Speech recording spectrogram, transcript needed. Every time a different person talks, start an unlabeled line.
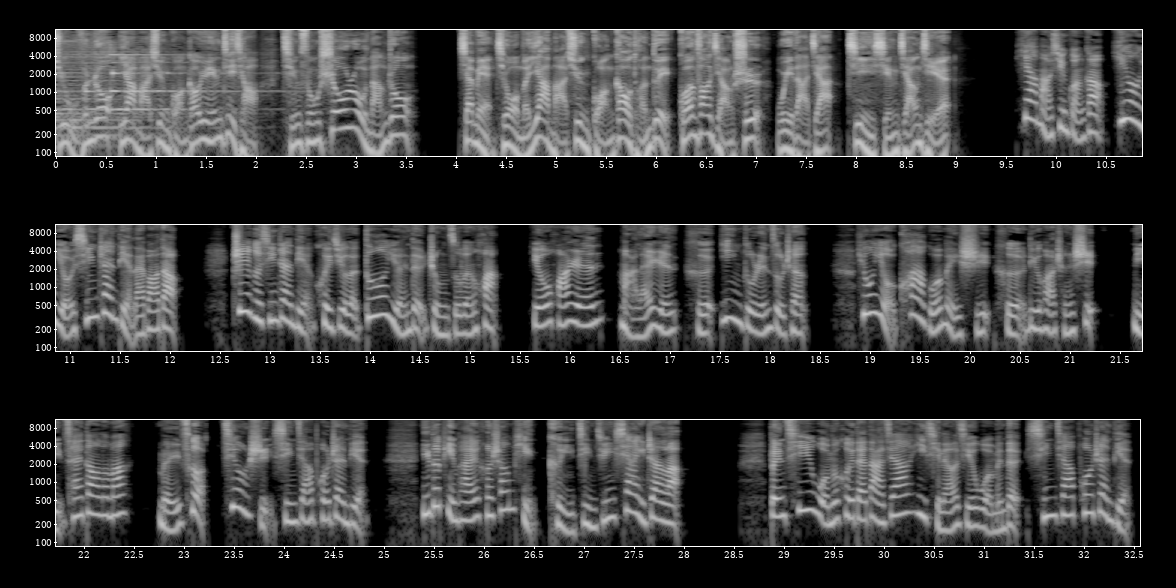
需五分钟，亚马逊广告运营技巧轻松收入囊中。下面，请我们亚马逊广告团队官方讲师为大家进行讲解。
亚马逊广告又有新站点来报道。这个新站点汇聚了多元的种族文化，由华人、马来人和印度人组成，拥有跨国美食和绿化城市。你猜到了吗？没错，就是新加坡站点。你的品牌和商品可以进军下一站了。本期我们会带大家一起了解我们的新加坡站点，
